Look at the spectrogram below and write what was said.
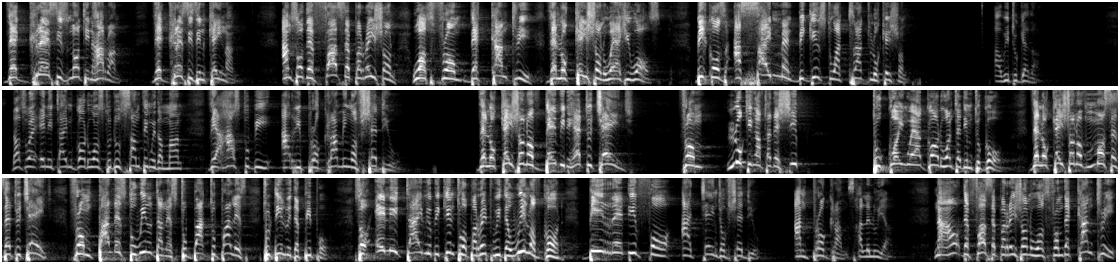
The grace is not in Haran, the grace is in Canaan. And so the first separation was from the country, the location where he was. Because assignment begins to attract location. Are we together? That's why anytime God wants to do something with a man, there has to be a reprogramming of schedule. The location of David had to change from looking after the sheep to going where God wanted him to go. The location of Moses had to change from palace to wilderness to back to palace to deal with the people. So anytime you begin to operate with the will of God, be ready for a change of schedule and programs. Hallelujah. Now, the first separation was from the country.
